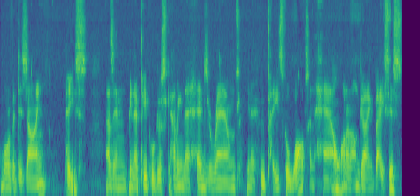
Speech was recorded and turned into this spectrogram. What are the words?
more of a design piece, as in you know people just having their heads around you know who pays for what and how on an ongoing basis.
